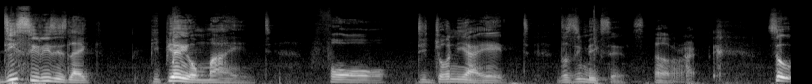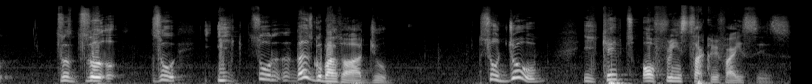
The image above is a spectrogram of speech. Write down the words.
this series is like prepare your mind for the journey ahead. Does it make sense? All right. So, so, so, so he, so let's go back to our Job. So Job, he kept offering sacrifices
